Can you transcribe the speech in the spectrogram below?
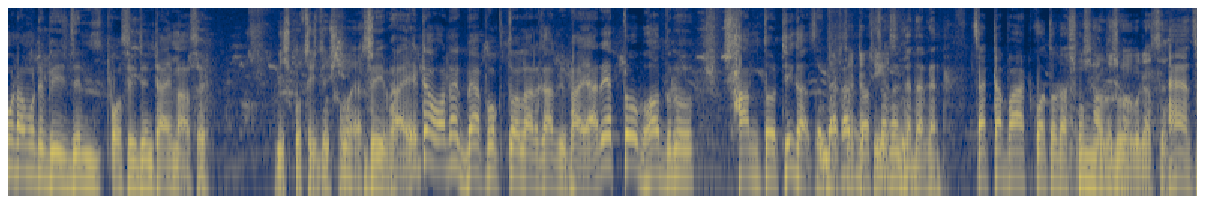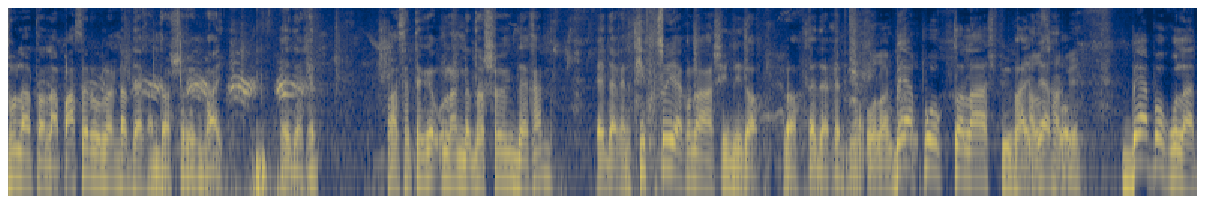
মোটামুটি বিশ দিন পঁচিশ দিন টাইম আছে। বিশ পঁচিশ দিন সময় আছে। জি ভাই এটা অনেক ব্যাপক তলার গাবি ভাই। আর এত ভদ্র শান্ত ঠিক আছে? দেখেন। দর্শককে চারটা বাট কতটা সুন্দর হ্যাঁ ঝোলা তলা পাশের উলানটা দেখেন দর্শকের ভাই। এই দেখেন। পাশে থেকে উলানটা দর্শক দেখান। এই দেখেন কিচ্ছুই এখনও আসেনি র র এই দেখেন। ব্যাপক তলা আসবি ভাই ব্যাপক। উলান।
